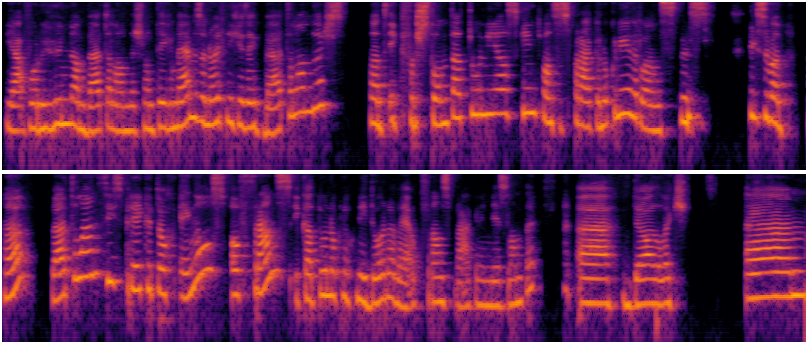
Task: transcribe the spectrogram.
ja, voor hun dan buitenlanders. Want tegen mij hebben ze nooit niet gezegd buitenlanders. Want ik verstond dat toen niet als kind, want ze spraken ook Nederlands. Dus ik zei van, huh? Buitenlands, die spreken toch Engels of Frans? Ik had toen ook nog niet door dat wij ook Frans spraken in deze land. Hè. Eh, duidelijk. Ehm,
